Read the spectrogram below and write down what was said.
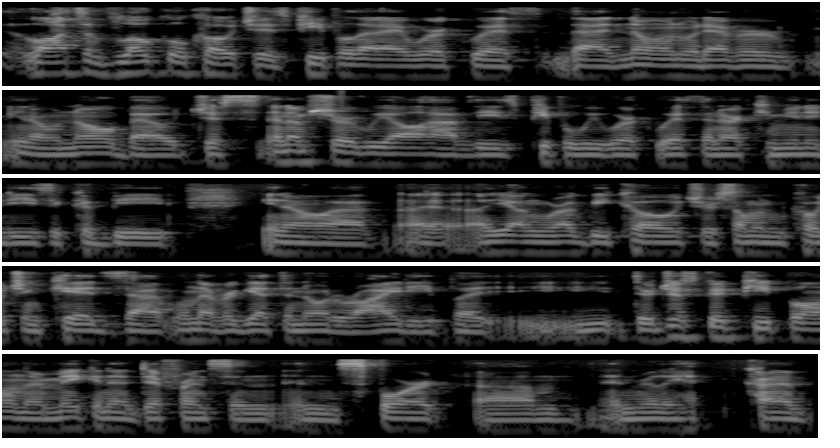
lots of local coaches, people that I work with that no one would ever, you know, know about. Just, and I'm sure we all have these people we work with in our communities. It could be, you know, a, a, a young rugby coach or someone coaching kids that will never get the notoriety, but you, they're just good people and they're making a difference in, in sport um, and really kind of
